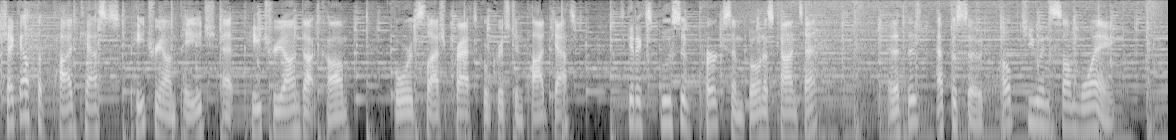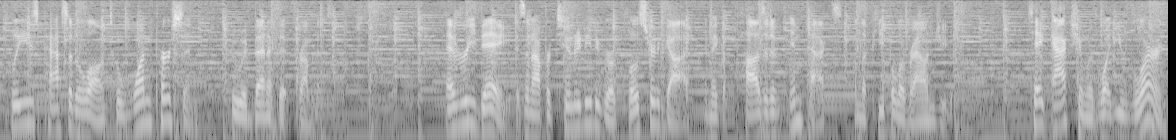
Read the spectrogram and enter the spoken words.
Check out the podcast's Patreon page at patreon.com forward slash practical Christian podcast to get exclusive perks and bonus content. And if this episode helped you in some way, please pass it along to one person who would benefit from it. Every day is an opportunity to grow closer to God and make a positive impact on the people around you. Take action with what you've learned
